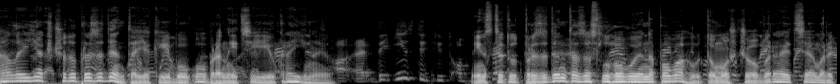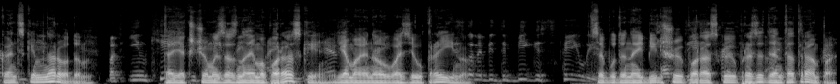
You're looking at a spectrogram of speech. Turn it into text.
Але як щодо президента, який був обраний цією країною? Інститут президента заслуговує на повагу, тому що обирається американським народом. Та якщо ми зазнаємо поразки, я маю на увазі Україну. Це буде найбільшою поразкою президента Трампа.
